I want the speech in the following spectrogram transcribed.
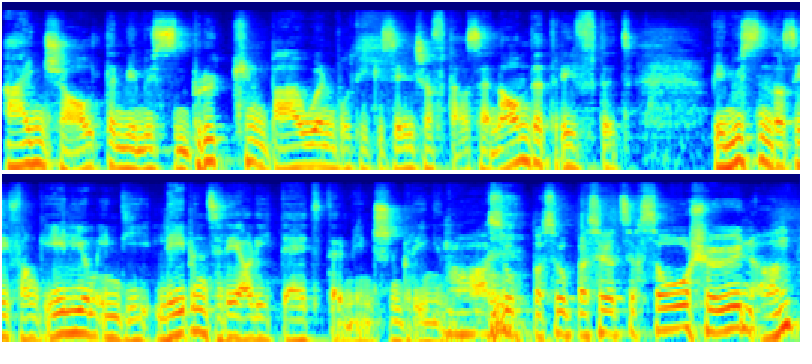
einschalten. Wir müssen Brücken bauen, wo die Gesellschaft auseinanderdriftet. Wir müssen das Evangelium in die Lebensrealität der Menschen bringen. Oh, super, super. Es hört sich so schön an.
